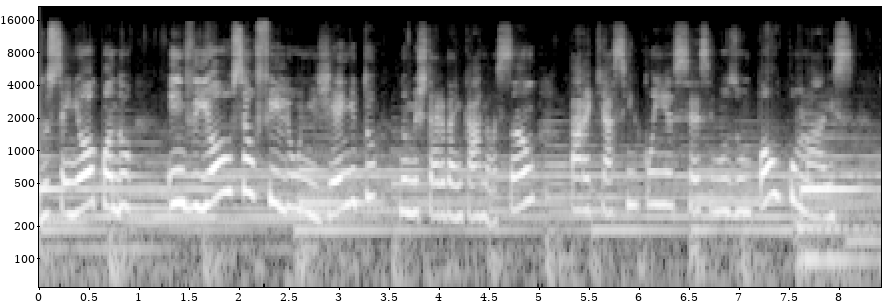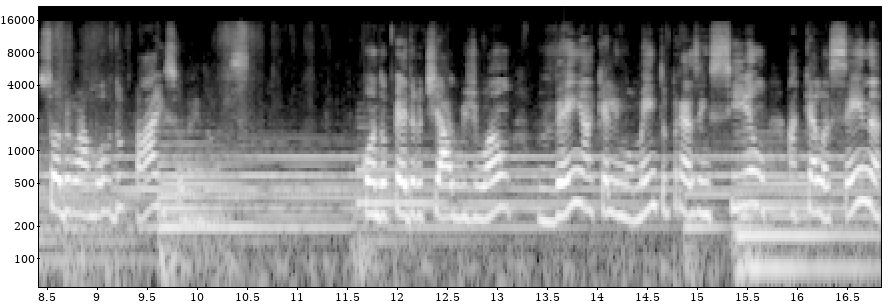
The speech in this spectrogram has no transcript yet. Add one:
do Senhor quando enviou o seu Filho unigênito no mistério da encarnação para que assim conhecêssemos um pouco mais sobre o amor do Pai sobre nós. Quando Pedro, Tiago e João veem aquele momento, presenciam aquela cena,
